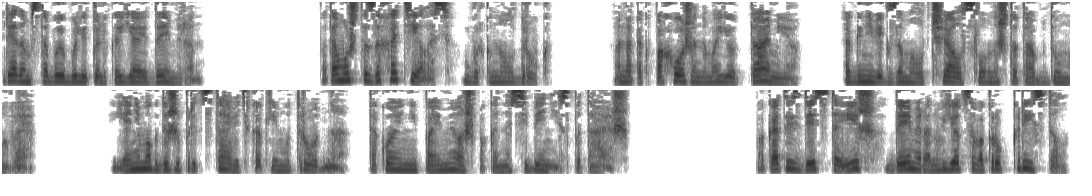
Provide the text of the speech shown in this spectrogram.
рядом с тобой были только я и Дэмерон». «Потому что захотелось», — буркнул друг. «Она так похожа на мою Тамию». Огневик замолчал, словно что-то обдумывая. Я не мог даже представить, как ему трудно. Такое не поймешь, пока на себе не испытаешь. Пока ты здесь стоишь, Дэмерон вьется вокруг Кристал,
